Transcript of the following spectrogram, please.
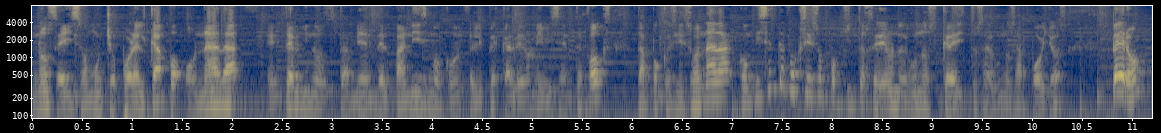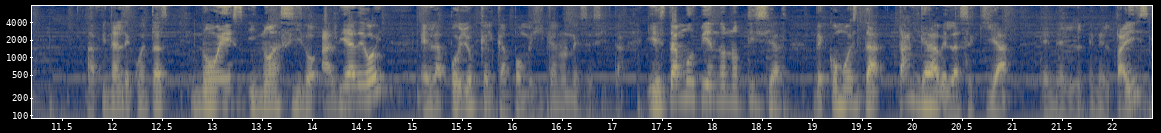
no se hizo mucho por el campo o nada. En términos también del panismo con Felipe Calderón y Vicente Fox, tampoco se hizo nada. Con Vicente Fox se hizo un poquito, se dieron algunos créditos, algunos apoyos, pero a final de cuentas no es y no ha sido al día de hoy el apoyo que el campo mexicano necesita. Y estamos viendo noticias de cómo está tan grave la sequía en el, en el, país,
